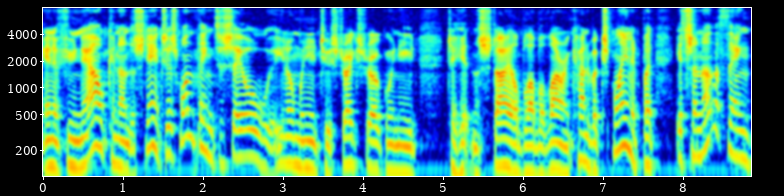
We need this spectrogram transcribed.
And if you now can understand, because it's one thing to say, oh, you know, we need two strike stroke, we need to hit in style, blah, blah, blah, and kind of explain it. But it's another thing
